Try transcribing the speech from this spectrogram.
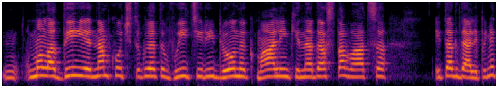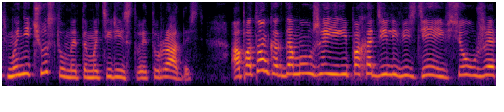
молодые, нам хочется куда-то выйти, ребенок маленький, надо оставаться и так далее. Понимаете, мы не чувствуем это материнство, эту радость. А потом, когда мы уже и походили везде, и все уже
